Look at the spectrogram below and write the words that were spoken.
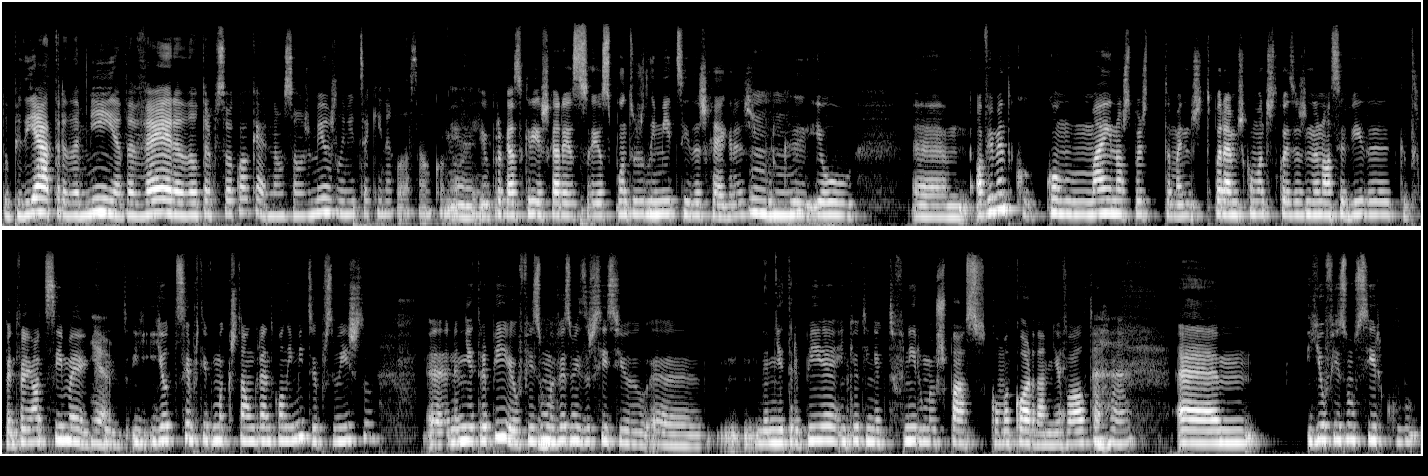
do pediatra, da minha, da Vera, da outra pessoa qualquer, não são os meus limites aqui na relação com o meu É, filho. eu, por acaso, queria chegar a esse, a esse ponto dos limites e das regras, Uhum. porque eu. ahm, obviamente, co- como mãe, nós depois também nos deparamos com montes de coisas na nossa vida que de repente vêm ao de cima. e que- Yeah. e, e eu sempre tive uma questão grande com limites. Eu percebi isto na minha terapia. Eu fiz uma Uhum. vez um exercício ah, na minha terapia em que eu tinha que definir o meu espaço com uma corda à minha volta. Aham. Ahm, e eu fiz um círculo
